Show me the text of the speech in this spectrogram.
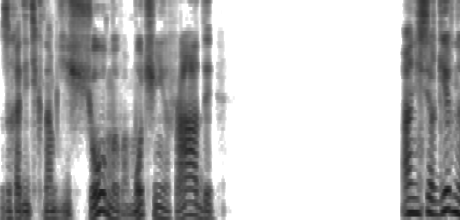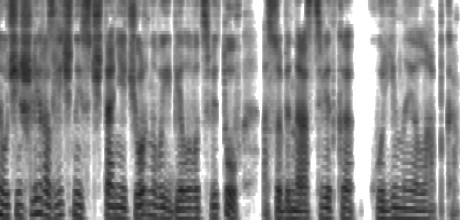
«Заходите к нам еще, мы вам очень рады». Анне Сергеевны очень шли различные сочетания черного и белого цветов, особенно расцветка «куриная лапка»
